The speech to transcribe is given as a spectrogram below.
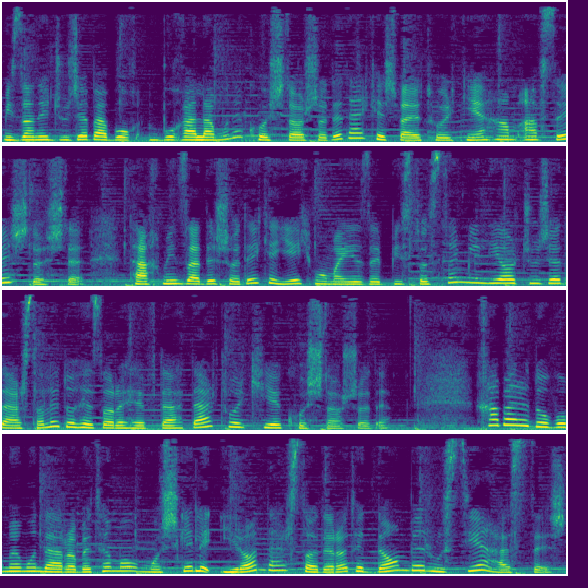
میزان جوجه و بوغلمون کشتار شده در کشور ترکیه هم افزایش داشته. تخمین زده شده که یک ممیز 23 میلیارد جوجه در سال 2017 در ترکیه کشتار شده. خبر دوممون در رابطه ما مشکل ایران در صادرات دام به روسیه هستش.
